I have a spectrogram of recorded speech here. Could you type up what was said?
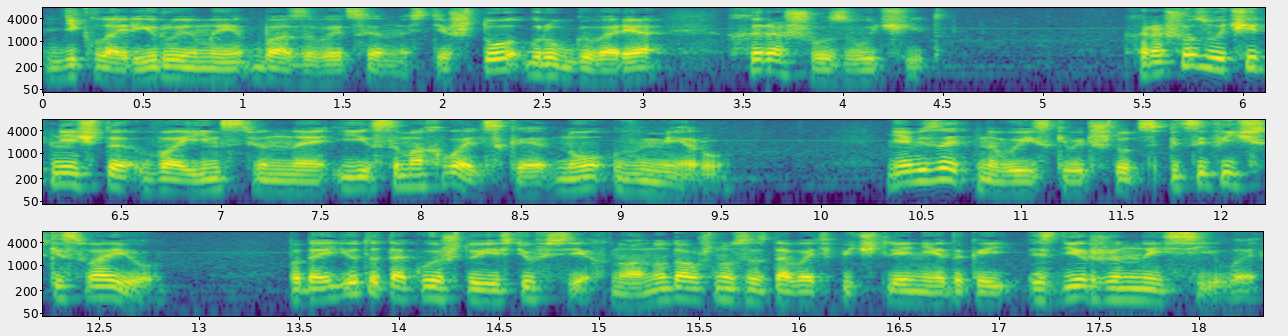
декларируемые базовые ценности, что, грубо говоря, хорошо звучит – Хорошо звучит нечто воинственное и самохвальское, но в меру. Не обязательно выискивать что-то специфически свое. Подойдет и такое, что есть у всех, но оно должно создавать впечатление такой сдержанной силы.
